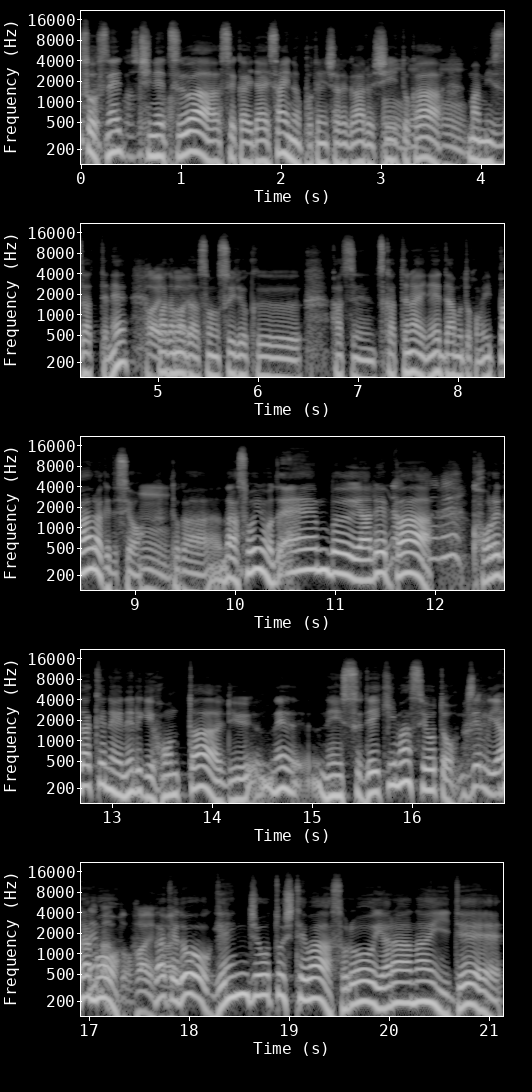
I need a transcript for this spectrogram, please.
そうですね。地熱は世界第3位のポテンシャルがあるうんしとかうんうんまあ水だってねはいまだまだその水力発電使ってないねダムとかもいっぱいあるわけですよ。うん。とかだからそういうのも全部やれなばね。これだけのエネルギー本当は流ね捻出できますよと。全部やればでもと、はいはいだけど現状としてはそれをやらないで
